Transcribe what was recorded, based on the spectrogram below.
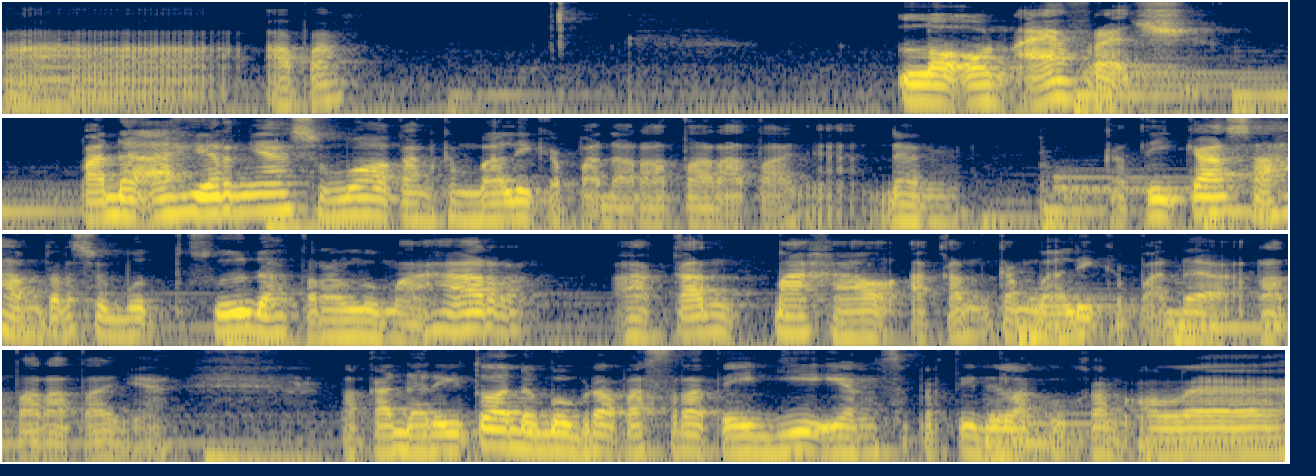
uh, apa? Law on average. Pada akhirnya semua akan kembali kepada rata-ratanya. Dan ketika saham tersebut sudah terlalu mahal akan mahal akan kembali kepada rata-ratanya. Maka dari itu ada beberapa strategi yang seperti dilakukan oleh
